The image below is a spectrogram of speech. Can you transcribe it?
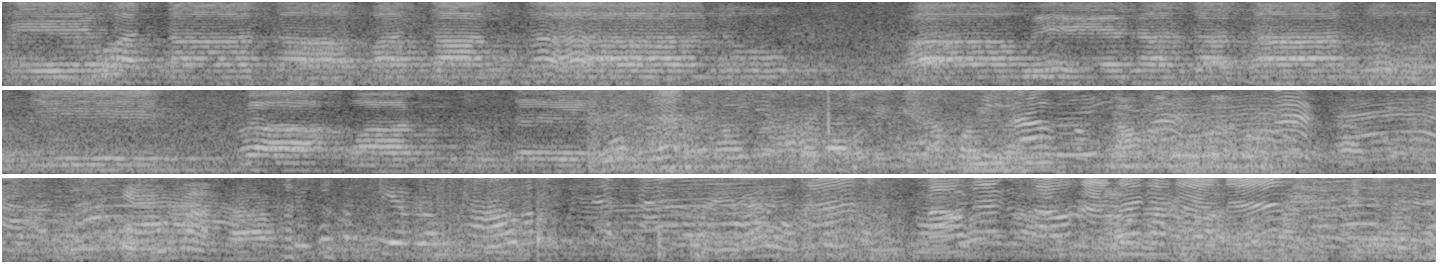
เทวตาสาปสังฆานุภาเวนัสตาสุติภาวันตุเตขอบคุณมากค่ะดีจ้าเดี๋ยวก็ต้องเตรียมรองเท้าขอบคุณนะคะเมาได้กระเป๋าหางได้กระเป๋านะ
